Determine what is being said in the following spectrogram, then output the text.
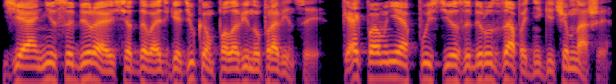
я не собираюсь отдавать гадюкам половину провинции. Как по мне, пусть ее заберут западники, чем наши.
